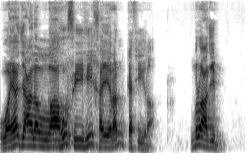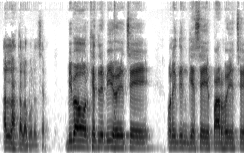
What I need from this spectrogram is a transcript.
ওয়াজাল আল্লাহু ফিহি খায়রান কাসীরা। বড় আজিব আল্লাহ তালা বলেছেন। বিবাহর ক্ষেত্রে বিয়ে হয়েছে, অনেকদিন গেছে, পার হয়েছে।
